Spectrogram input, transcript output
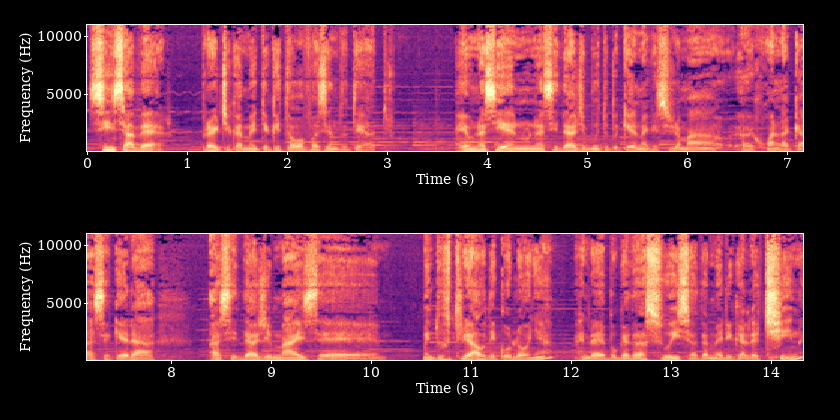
sem saber praticamente que estava fazendo teatro. Eu nasci em uma cidade muito pequena que se chama eh, Juan Lacase, que era a cidade mais eh, industrial de Colônia, na época da Suíça da América Latina.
